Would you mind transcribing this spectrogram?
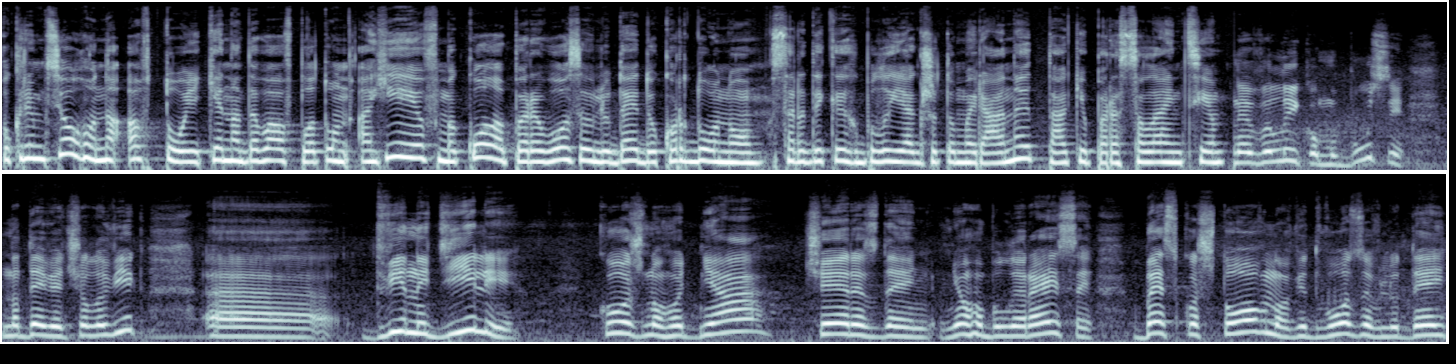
Окрім цього, на авто, яке надавав Платон Агієв, Микола перевозив людей до кордону, серед яких були як житомиряни, так і переселенці. В невеликому бусі на 9 чоловік е, дві неділі кожного дня через день в нього були рейси, безкоштовно відвозив людей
